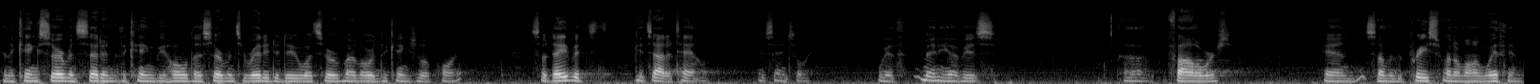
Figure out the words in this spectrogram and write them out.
And the king's servants said unto the king, Behold, thy servants are ready to do whatsoever my lord the king shall appoint. So David gets out of town, essentially, with many of his uh, followers, and some of the priests went along with him.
